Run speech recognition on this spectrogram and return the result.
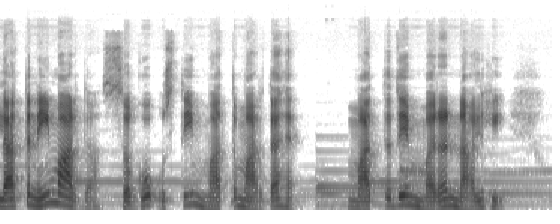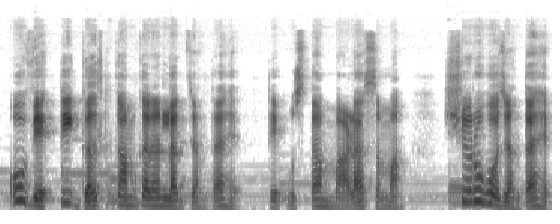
ਲੱਤ ਨਹੀਂ ਮਾਰਦਾ, ਸਗੋਂ ਉਸ ਦੀ ਮੱਤ ਮਾਰਦਾ ਹੈ। ਮੱਤ ਦੇ ਮਰਨ ਨਾਲ ਹੀ ਉਹ ਵਿਅਕਤੀ ਗਲਤ ਕੰਮ ਕਰਨ ਲੱਗ ਜਾਂਦਾ ਹੈ ਤੇ ਉਸ ਦਾ ਮਾੜਾ ਸਮਾਂ ਸ਼ੁਰੂ ਹੋ ਜਾਂਦਾ ਹੈ,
